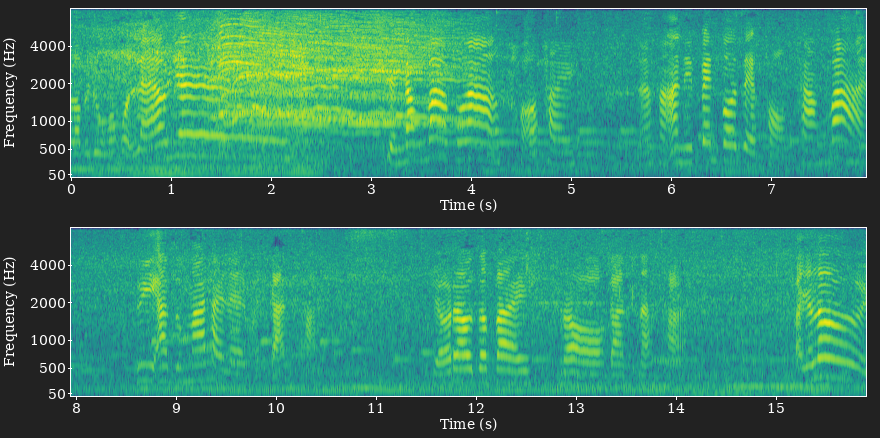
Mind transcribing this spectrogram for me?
เราไปดูมาหมดแล้ว เย้เสียงดังมากเพราะว่าขออภัยนะคะ อันนี้เป็นโปรเจกต์ของทางบ้านวีอาจุมาไทยแลนด์เหมือนกันค่ะ เดี๋ยวเราจะไปรอกันนะคะ ไปกันเลย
